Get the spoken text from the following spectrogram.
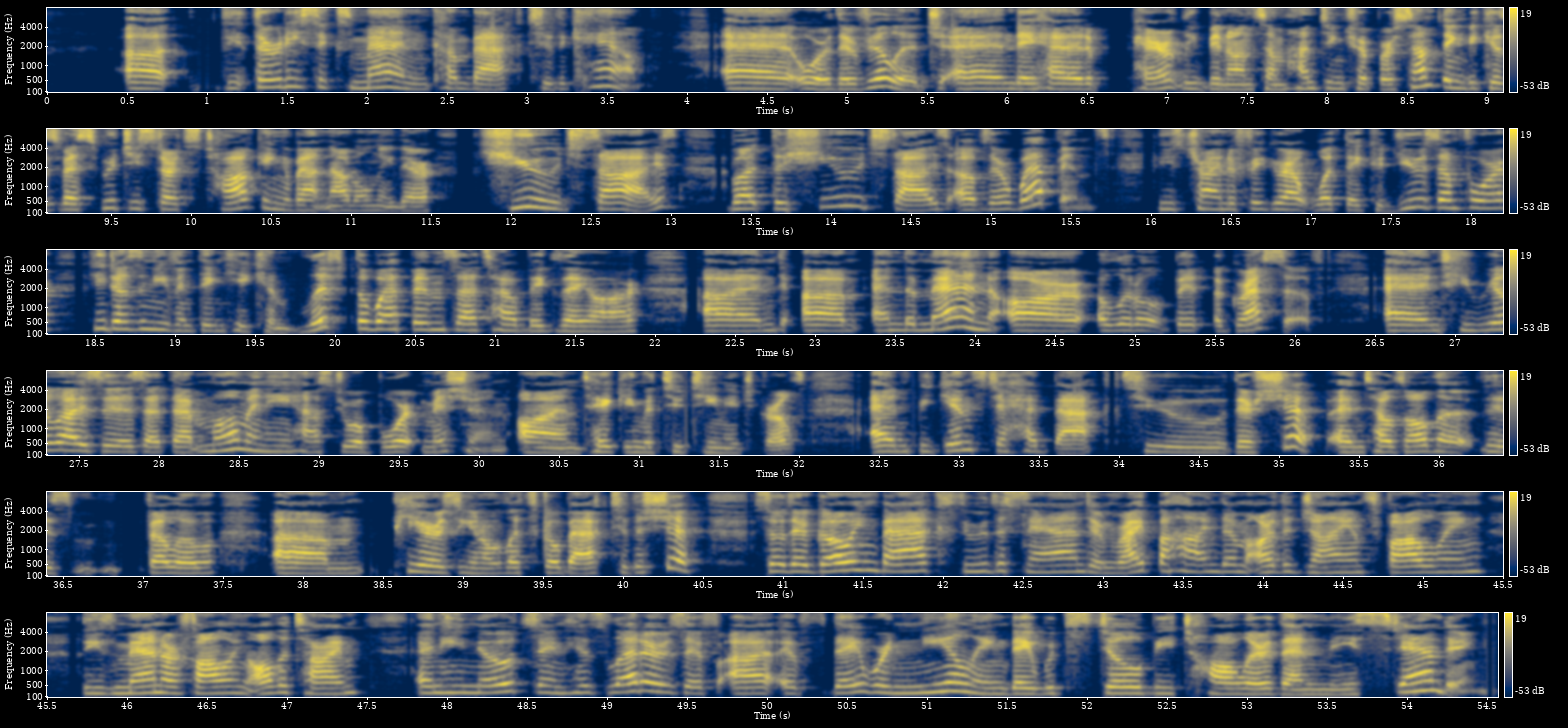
uh, the 36 men come back to the camp uh, or their village, and they had apparently been on some hunting trip or something because Vespucci starts talking about not only their huge size, but the huge size of their weapons. He's trying to figure out what they could use them for. He doesn't even think he can lift the weapons. That's how big they are. And, um, and the men are a little bit aggressive. And he realizes at that moment he has to abort mission on taking the two teenage girls and begins to head back to their ship and tells all the his fellow um, peers, you know, let's go back to the ship. So they're going back through the sand, and right behind them are the giants following. These men are following all the time. And he notes in his letters, if if they were kneeling, they would still be taller than me standing.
